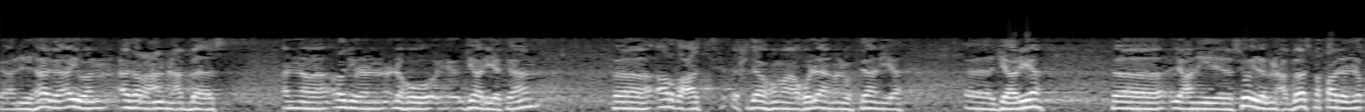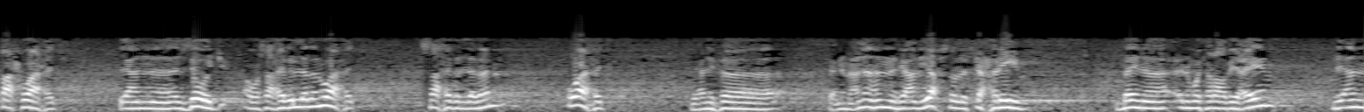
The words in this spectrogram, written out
يعني هذا أيضا أثر عن ابن عباس أن رجلا له جاريتان فأرضعت إحداهما غلاما والثانية آه، جارية. فيعني سئل ابن عباس فقال اللقاح واحد لأن الزوج أو صاحب اللبن واحد صاحب اللبن واحد. يعني ف يعني معناه أنه يعني يحصل التحريم بين المتراضعين لأن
